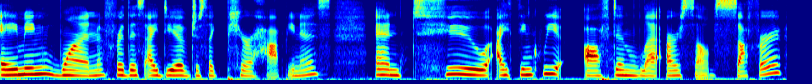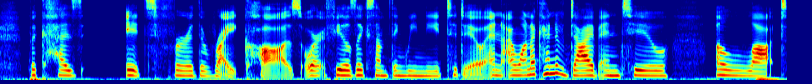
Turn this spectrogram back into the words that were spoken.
aiming one for this idea of just like pure happiness. And two, I think we often let ourselves suffer because it's for the right cause or it feels like something we need to do. And I want to kind of dive into a lot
